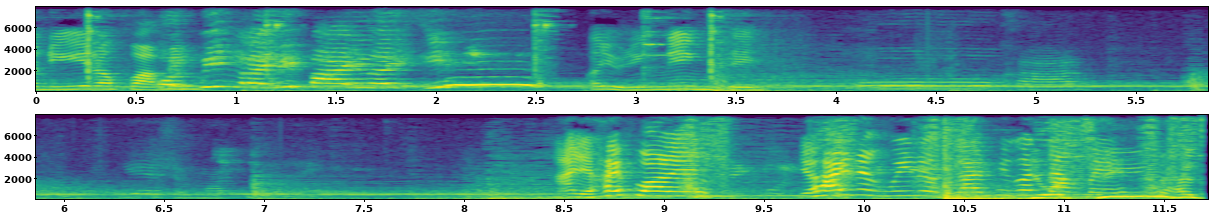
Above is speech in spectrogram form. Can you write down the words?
อนนี้เราฟาร์มกไม่ดวิ่งอะไรไม่ไปเลยอีก็อยู่นิ่งๆสิโอ้ค้างแย่ชะมัดเลยอะอย่าให้ฟอร์เรนอย่าให้หนึ่งวิหนึ่งกันพี่ก็ Your ตามไป team has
